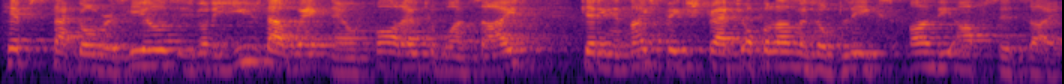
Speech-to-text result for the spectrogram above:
hips stacked over his heels. He's going to use that weight now and fall out to one side, getting a nice big stretch up along his obliques on the opposite side.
